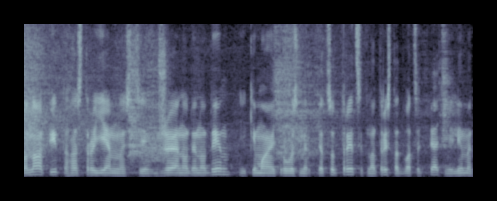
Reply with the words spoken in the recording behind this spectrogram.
Вона під гастроємності GN11, які мають розмір 530 на 325 мм.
